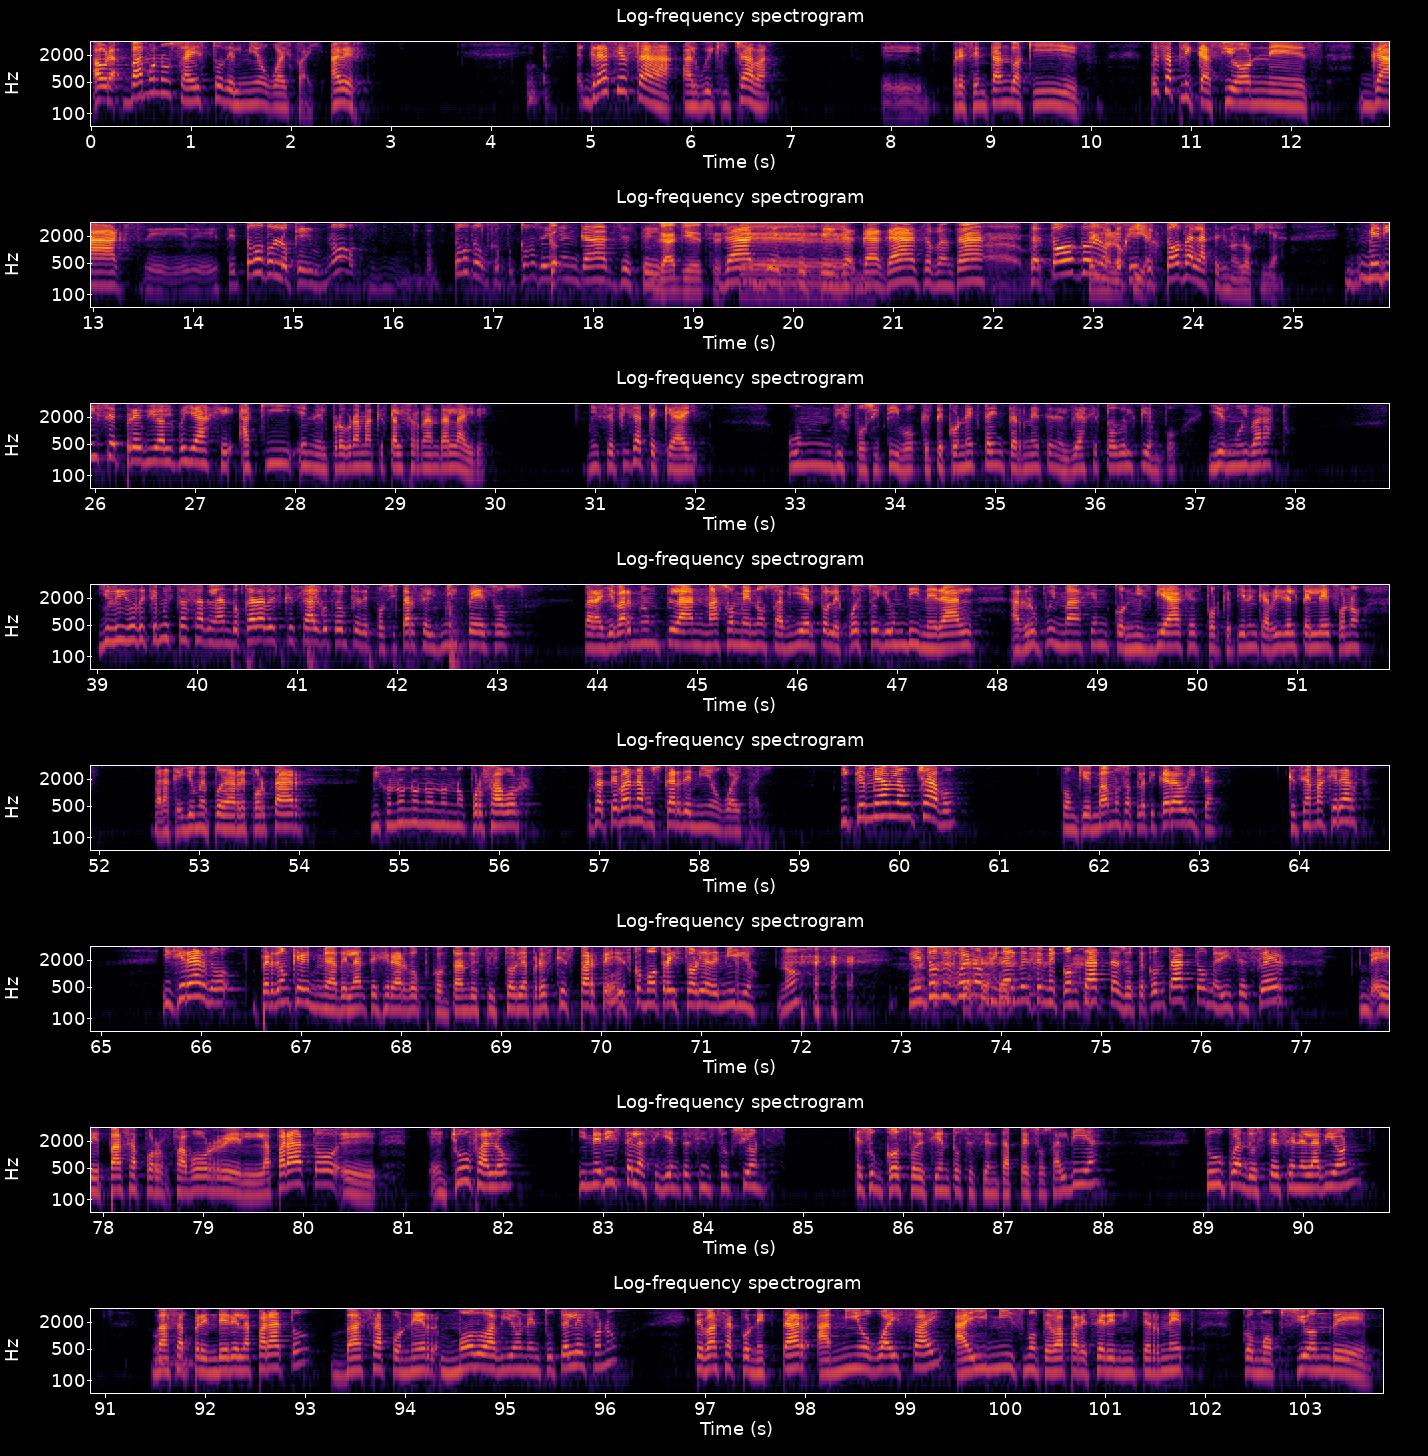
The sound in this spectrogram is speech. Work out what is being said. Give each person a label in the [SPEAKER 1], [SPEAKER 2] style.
[SPEAKER 1] Ahora, vámonos a esto del mío Wi-Fi. A ver, gracias a, al Wikichava, eh, presentando aquí pues aplicaciones, gags, eh, este, todo lo que, no, todo, ¿cómo se dicen gags? Este,
[SPEAKER 2] gadgets, este,
[SPEAKER 1] gadgets, este, gadgets,
[SPEAKER 2] ah,
[SPEAKER 1] todo lo que toda la tecnología. Me dice previo al viaje, aquí en el programa ¿Qué tal Fernanda al aire? Me dice, fíjate que hay un dispositivo que te conecta a internet en el viaje todo el tiempo y es muy barato. Yo le digo, ¿de qué me estás hablando? Cada vez que salgo tengo que depositar seis mil pesos para llevarme un plan más o menos abierto. Le cuesto yo un dineral a Grupo Imagen con mis viajes porque tienen que abrir el teléfono para que yo me pueda reportar. Me dijo, no, no, no, no, no, por favor. O sea, te van a buscar de mí o Wi-Fi. Y que me habla un chavo, con quien vamos a platicar ahorita, que se llama Gerardo. Y Gerardo, perdón que me adelante Gerardo contando esta historia, pero es que es parte, es como otra historia de Emilio, ¿no? Y entonces, bueno, finalmente me contactas, yo te contacto, me dices, Fer, eh, pasa por favor el aparato, eh, enchúfalo, y me diste las siguientes instrucciones. Es un costo de 160 pesos al día. Tú cuando estés en el avión vas a prender el aparato, vas a poner modo avión en tu teléfono, te vas a conectar a Mio Wi-Fi, ahí mismo te va a aparecer en internet como opción de,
